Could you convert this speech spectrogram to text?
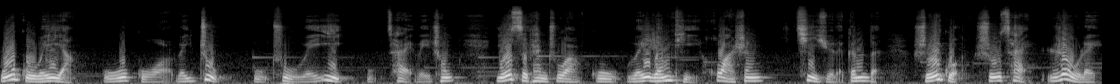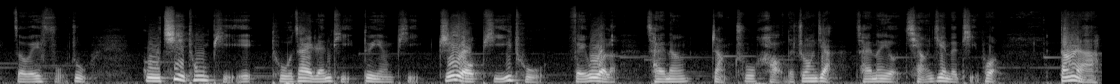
五谷为养，五果为助，五畜为益，五菜为充。”由此看出啊，谷为人体化生。气血的根本，水果、蔬菜、肉类则为辅助。骨气通脾，土在人体对应脾，只有脾土肥沃了，才能长出好的庄稼，才能有强健的体魄。当然啊，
